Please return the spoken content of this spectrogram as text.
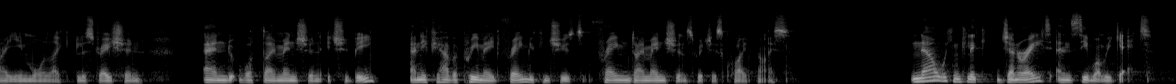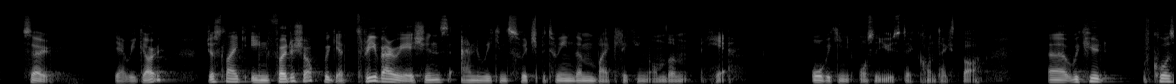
i.e. more like illustration, and what dimension it should be. And if you have a pre-made frame, you can choose frame dimensions, which is quite nice. Now we can click generate and see what we get. So there we go. Just like in Photoshop, we get three variations and we can switch between them by clicking on them here. Or we can also use the context bar. Uh, we could of course,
